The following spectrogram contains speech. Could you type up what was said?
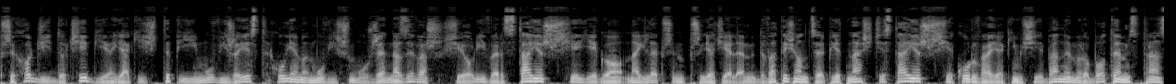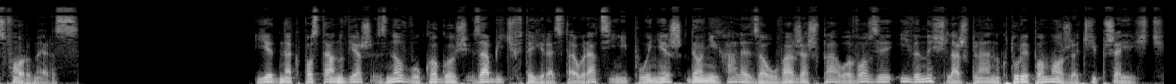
Przychodzi do ciebie jakiś typ i mówi, że jest chujem, mówisz mu, że nazywasz się Oliver, stajesz się jego najlepszym przyjacielem. 2015 stajesz się kurwa jakimś jebanym robotem z Transformers. Jednak postanawiasz znowu kogoś zabić w tej restauracji i płyniesz do nich, ale zauważasz pałowozy i wymyślasz plan, który pomoże ci przejść.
